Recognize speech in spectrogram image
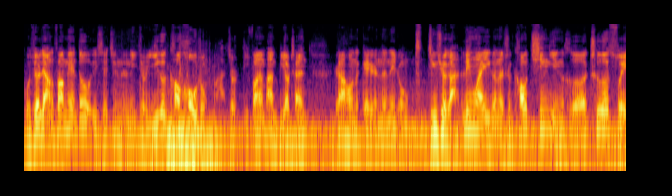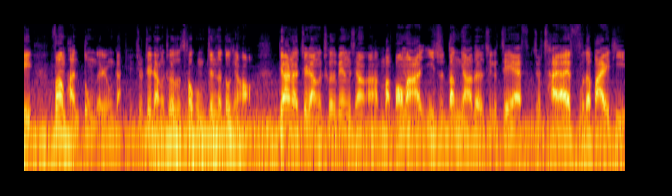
我觉得两个方面都有一些竞争力，就是一个靠厚重啊，就是底方向盘比较沉，然后呢给人的那种 精确感；另外一个呢是靠轻盈和车随方向盘动的这种感觉，就这两个车子操控真的都挺好。第二呢，这两个车的变速箱啊，马宝马一直当家的这个 ZF 就是采埃孚的八 AT。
